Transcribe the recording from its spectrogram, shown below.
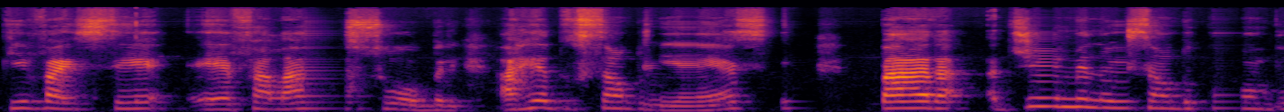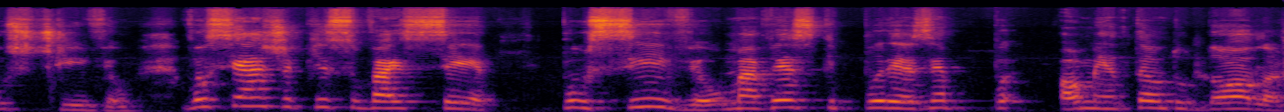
que vai ser é, falar sobre a redução do IS para a diminuição do combustível. Você acha que isso vai ser possível, uma vez que, por exemplo, aumentando o dólar,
